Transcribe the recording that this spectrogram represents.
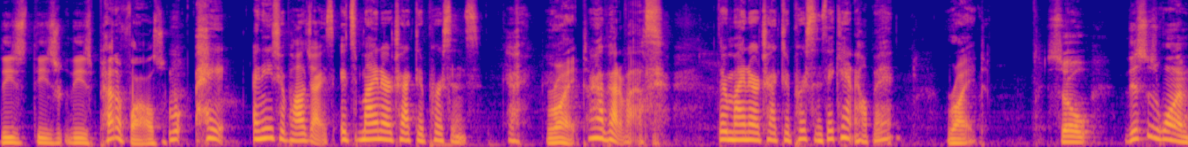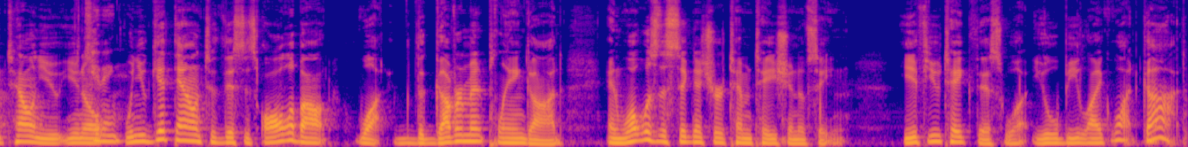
these these these pedophiles, Well, hey, I need to apologize. It's minor attracted persons. Okay. right, They're not pedophiles. They're minor attracted persons. They can't help it. Right. So this is why I'm telling you. You know, Kidding. when you get down to this, it's all about what the government playing God, and what was the signature temptation of Satan? If you take this, what you'll be like? What God?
